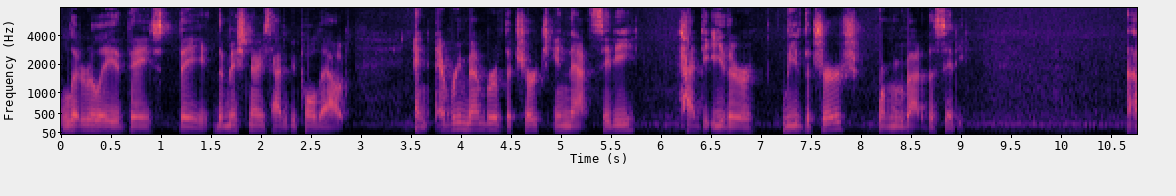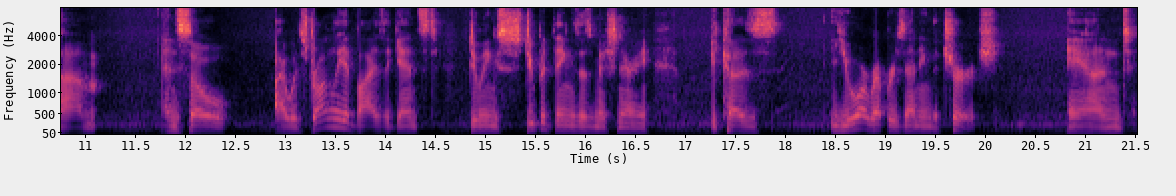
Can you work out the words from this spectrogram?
Literally, they, they, the missionaries had to be pulled out and every member of the church in that city had to either leave the church or move out of the city. Um, and so I would strongly advise against doing stupid things as missionary because you are representing the church and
